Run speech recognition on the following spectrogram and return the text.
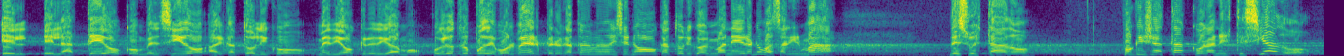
el, el, ateo convencido al católico mediocre, digamos, porque el otro puede volver, pero el católico mediocre dice, no, católico de mi manera, no va a salir más de su estado, porque ya está con anestesiado.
